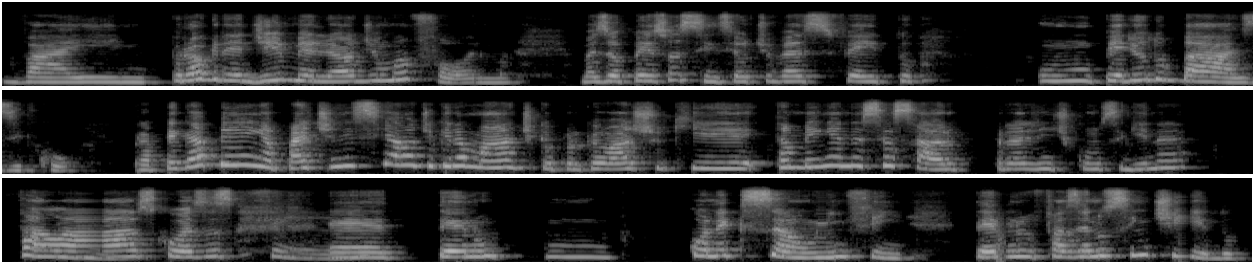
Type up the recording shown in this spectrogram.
vai progredir melhor de uma forma. Mas eu penso assim, se eu tivesse feito um período básico para pegar bem a parte inicial de gramática, porque eu acho que também é necessário para a gente conseguir, né, falar uhum. as coisas, é, ter um, conexão, enfim, ter, fazendo sentido,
